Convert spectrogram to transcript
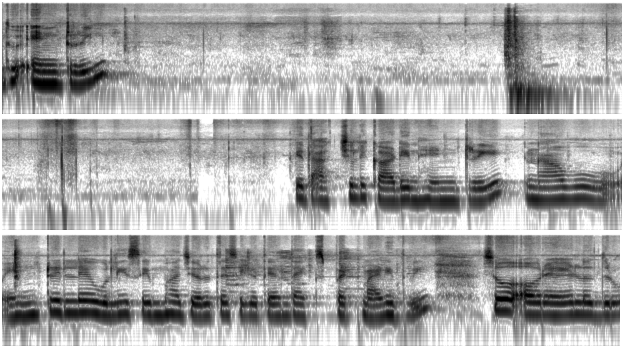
ಇದು ಎಂಟ್ರಿ. ಇದು ಆ್ಯಕ್ಚುಲಿ ಕಾಡಿನ ಎಂಟ್ರಿ ನಾವು ಎಂಟ್ರಿಲ್ಲೇ ಹುಲಿ ಸಿಂಹ ಚಿರತೆ ಸಿಗುತ್ತೆ ಅಂತ ಎಕ್ಸ್ಪೆಕ್ಟ್ ಮಾಡಿದ್ವಿ. ಸೊ ಅವ್ರು ಹೇಳಿದ್ರು,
